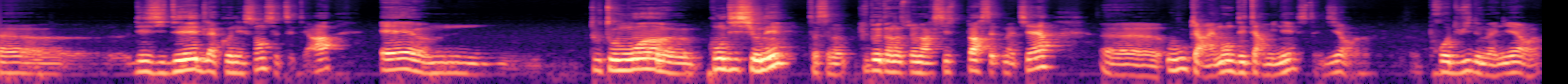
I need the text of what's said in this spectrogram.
euh, des idées, de la connaissance, etc., est tout au moins conditionnée, ça, ça va plutôt être un aspect marxiste par cette matière, ou carrément déterminée, c'est-à-dire produit de manière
